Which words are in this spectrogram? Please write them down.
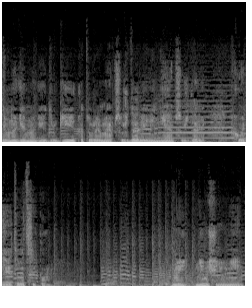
и многие-многие другие, которые мы обсуждали или не обсуждали в ходе этого цикла. Мы не очень умеем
